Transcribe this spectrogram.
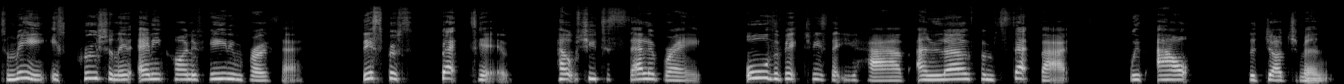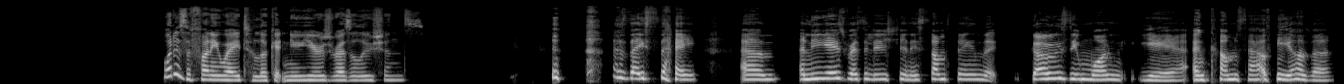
to me is crucial in any kind of healing process. This perspective helps you to celebrate all the victories that you have and learn from setbacks without the judgment. What is a funny way to look at New Year's resolutions? As they say, um, a New Year's resolution is something that goes in one year and comes out the other.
